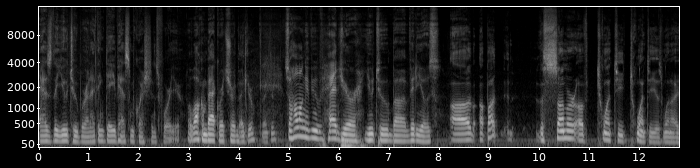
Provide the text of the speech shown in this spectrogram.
as the YouTuber, and I think Dave has some questions for you. Well, welcome back, Richard. Thank you. Thank you. So, how long have you had your YouTube uh, videos? Uh, about the summer of 2020 is when I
